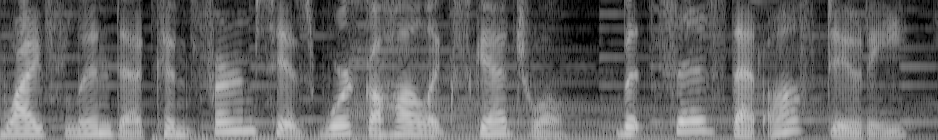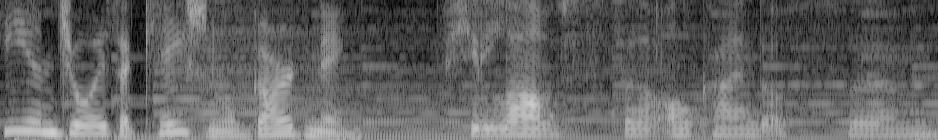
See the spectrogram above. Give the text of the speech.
Wife Linda confirms his workaholic schedule, but says that off duty he enjoys occasional gardening. He loves uh, all kind of um,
